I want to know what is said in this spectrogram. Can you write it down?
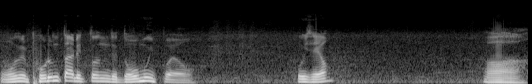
오늘 보름달이 떴는데 너무 이뻐요. 보이세요? 와.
